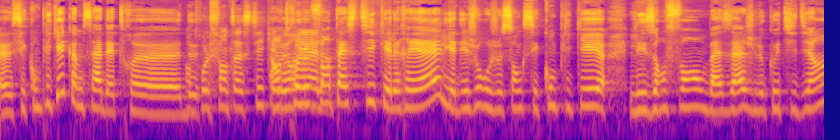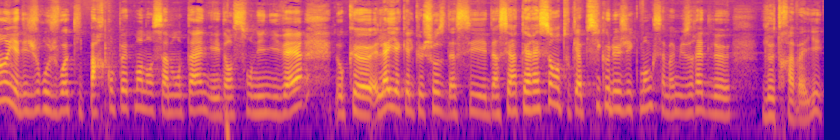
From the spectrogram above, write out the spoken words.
Euh, c'est compliqué comme ça d'être euh, Entre le fantastique et entre le le, réel. fantastique et le réel, il y a des jours où je sens que c'est compliqué, les enfants, bas âge, le quotidien. Il y a des jours où je vois qu'il part complètement dans sa montagne et dans son univers. Donc euh, là, il y a quelque chose d'assez intéressant, en tout cas psychologiquement, que ça m'amuserait de le, de le travailler.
